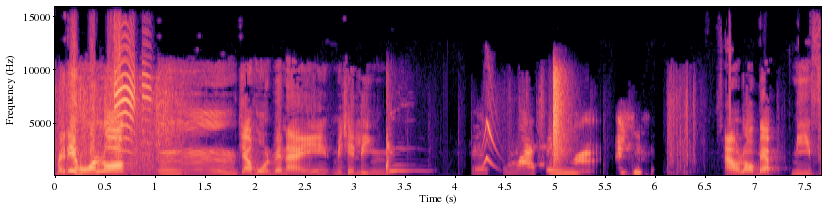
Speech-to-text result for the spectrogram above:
ไม่ได้โหนหรอก อืมจะโหนไปไหน ไม่ใช่ลิงเรียกไหวอะจริงอะอ้าวแล้วแบบมีแฟ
